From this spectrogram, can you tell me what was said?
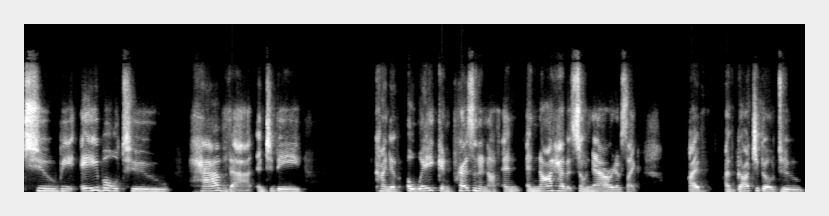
to be able to have that and to be kind of awake and present enough and and not have it so narrowed it's like i've i've got to go to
